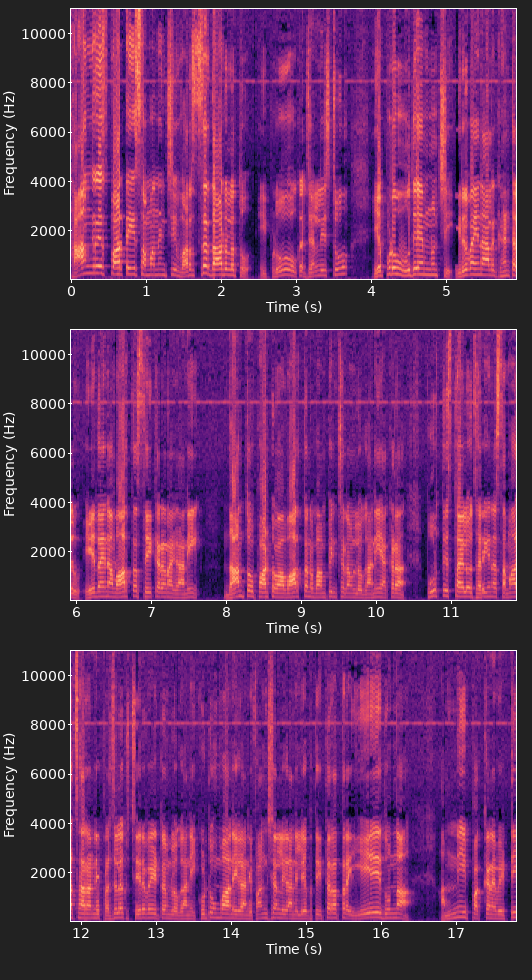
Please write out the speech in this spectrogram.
కాంగ్రెస్ పార్టీకి సంబంధించి వరుస దాడులతో ఇప్పుడు ఒక జర్నలిస్టు ఎప్పుడు ఉదయం నుంచి ఇరవై గంటలు ఏదైనా వార్త సేకరణ కానీ దాంతో పాటు ఆ వార్తను పంపించడంలో కానీ అక్కడ పూర్తి స్థాయిలో జరిగిన సమాచారాన్ని ప్రజలకు చేరవేయటంలో కానీ కుటుంబాన్ని కానీ ఫంక్షన్లు కానీ లేకపోతే ఇతరత్ర ఏదున్నా అన్నీ పక్కన పెట్టి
